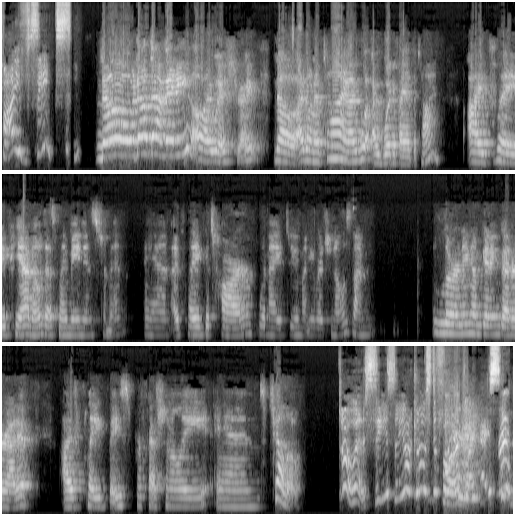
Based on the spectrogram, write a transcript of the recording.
five, six. No, not that many. Oh, I wish, right? No, I don't have time. I would I would if I had the time. I play piano, that's my main instrument, and I play guitar when I do my originals. I'm learning, I'm getting better at it. I've played bass professionally and cello. Oh, well, see, so you're close to four, like I said.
